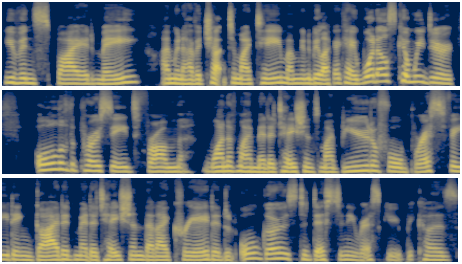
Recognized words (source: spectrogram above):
You've inspired me. I'm going to have a chat to my team. I'm going to be like, okay, what else can we do? All of the proceeds from one of my meditations, my beautiful breastfeeding guided meditation that I created, it all goes to Destiny Rescue because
